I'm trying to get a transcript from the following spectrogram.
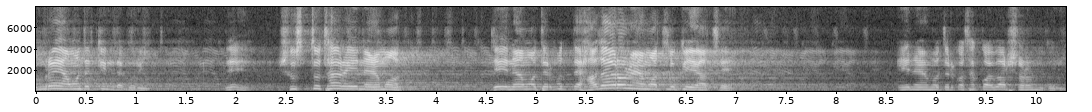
আমরাই আমাদের চিন্তা করি যে সুস্থতার এই নেয়ামত, যে নেয়ামতের মধ্যে হাজারো নেয়ামত লুকিয়ে আছে। এই নেয়ামতের কথা কয়বার স্মরণ করি?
